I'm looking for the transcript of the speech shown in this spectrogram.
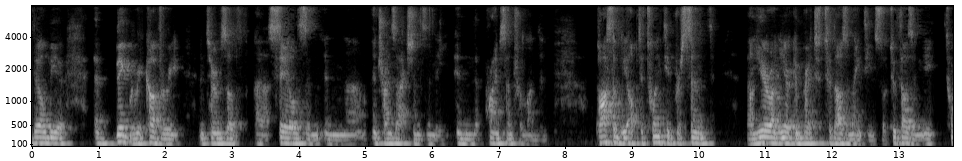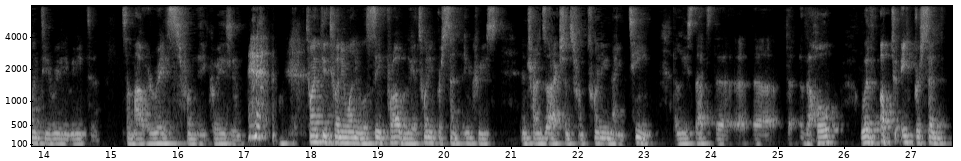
There'll be a, a big recovery in terms of uh, sales and, and, uh, and, transactions in the in the prime central London, possibly up to twenty percent year on year compared to 2019. So 2020 really we need to somehow erase from the equation. 2021 we'll see probably a 20% increase in transactions from 2019 at least that's the, the, the, the hope, with up to 8%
